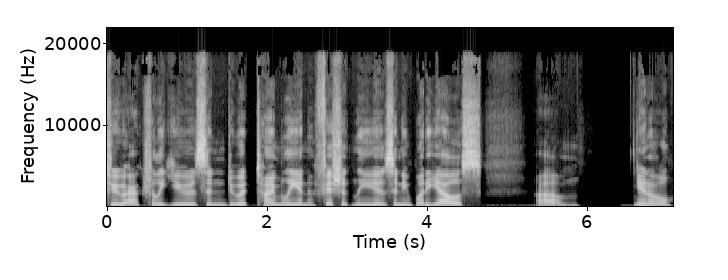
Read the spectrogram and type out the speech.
to actually use and do it timely and efficiently as anybody else. Um, you know,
